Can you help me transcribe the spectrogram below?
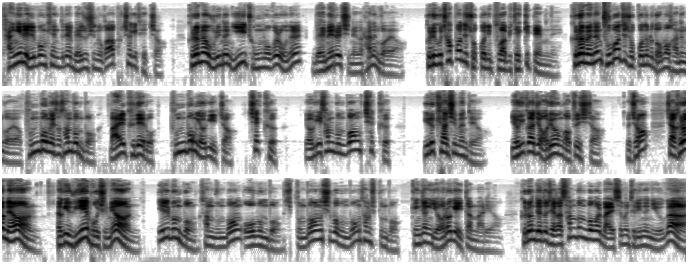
당일 일본 캔들의 매수 신호가 포착이 됐죠. 그러면 우리는 이 종목을 오늘 매매를 진행을 하는 거예요. 그리고 첫 번째 조건이 부합이 됐기 때문에 그러면은 두 번째 조건으로 넘어가는 거예요. 분봉에서 3분봉 말 그대로 분봉 여기 있죠. 체크 여기 3분봉 체크 이렇게 하시면 돼요. 여기까지 어려운 거 없으시죠? 그렇죠? 자 그러면 여기 위에 보시면 1분봉, 3분봉, 5분봉, 10분봉, 15분봉, 30분봉 굉장히 여러 개 있단 말이에요. 그런데도 제가 3분봉을 말씀을 드리는 이유가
